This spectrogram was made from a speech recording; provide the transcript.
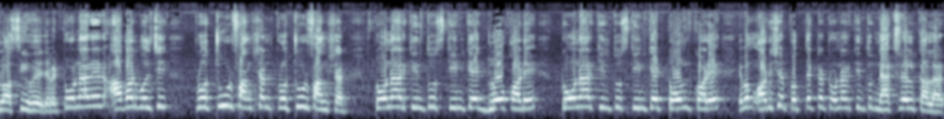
গ্লসি হয়ে যাবে। টোনারের আবার বলছি, প্রচুর ফাংশন প্রচুর ফাংশন টোনার কিন্তু স্কিনকে গ্লো করে, টোনার কিন্তু স্কিনকে টোন করে এবং অরিশের প্রত্যেকটা টোনার কিন্তু ন্যাচারাল কালার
